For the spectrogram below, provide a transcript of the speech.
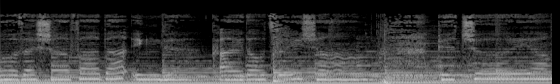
坐在沙发把音乐开到最响。别这样，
